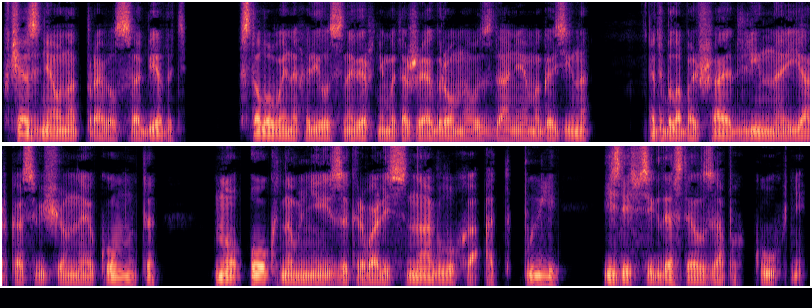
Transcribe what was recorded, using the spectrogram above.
В час дня он отправился обедать. Столовая находилась на верхнем этаже огромного здания магазина. Это была большая, длинная, ярко освещенная комната, но окна в ней закрывались наглухо от пыли и здесь всегда стоял запах кухни.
